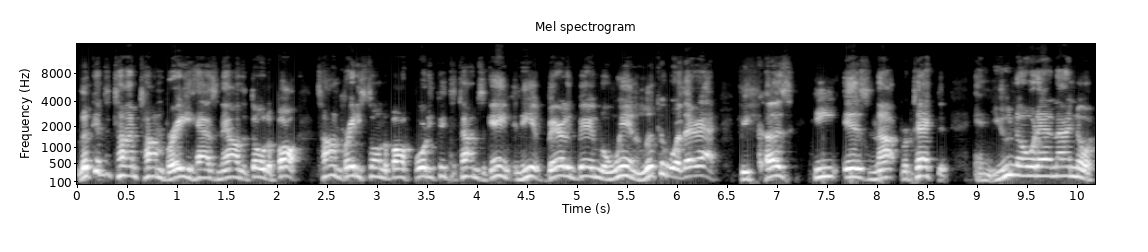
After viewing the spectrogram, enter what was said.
Look at the time Tom Brady has now to throw the ball. Tom Brady's throwing the ball 40, 50 times a game, and he had barely been able to win. Look at where they're at because he is not protected. And you know that, and I know it.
